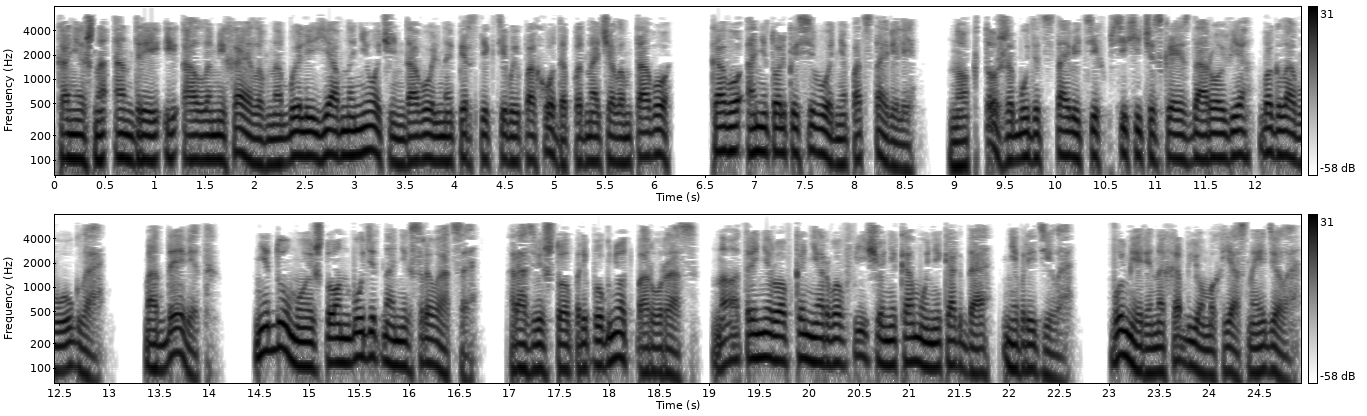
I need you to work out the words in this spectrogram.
Конечно, Андрей и Алла Михайловна были явно не очень довольны перспективой похода под началом того, кого они только сегодня подставили, но кто же будет ставить их психическое здоровье во главу угла? А Дэвид? Не думаю, что он будет на них срываться, разве что припугнет пару раз, но тренировка нервов еще никому никогда не вредила. В умеренных объемах, ясное дело.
